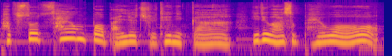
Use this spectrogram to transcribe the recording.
밥솥 사용법 알려줄 테니까 이리 와서 배워.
